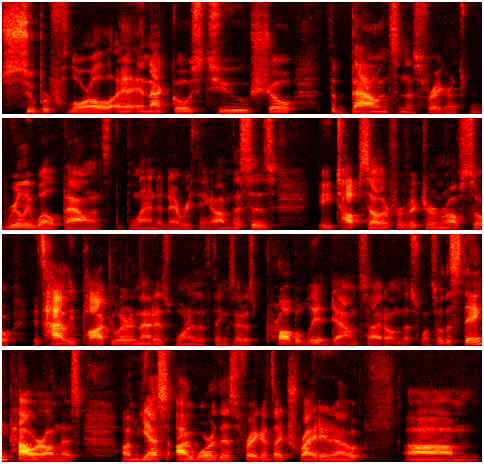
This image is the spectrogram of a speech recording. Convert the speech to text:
super floral. And that goes to show the balance in this fragrance. Really well balanced, the blend and everything. Um, this is a top seller for Viktor and Rolf, so it's highly popular, and that is one of the things that is probably a downside on this one. So the staying power on this, um, yes, I wore this fragrance. I tried it out. Um,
